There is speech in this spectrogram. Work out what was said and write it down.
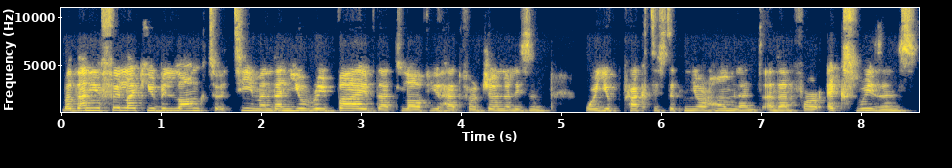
but then you feel like you belong to a team, and then you revive that love you had for journalism where you practiced it in your homeland. And then for x reasons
